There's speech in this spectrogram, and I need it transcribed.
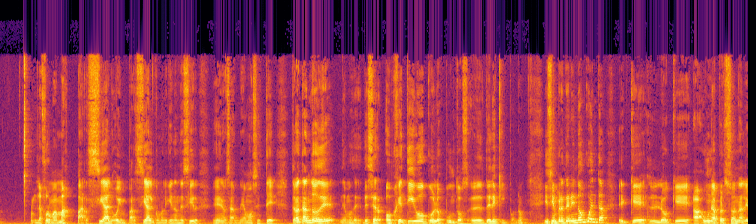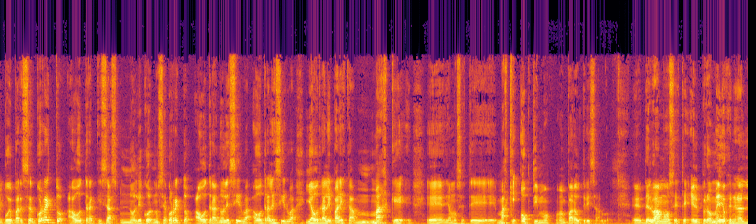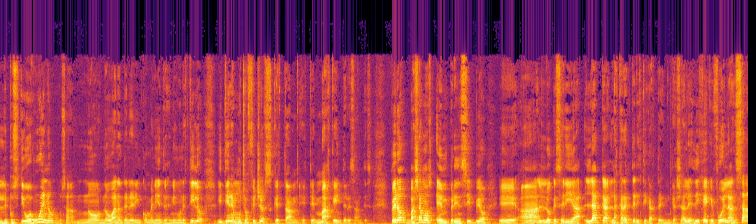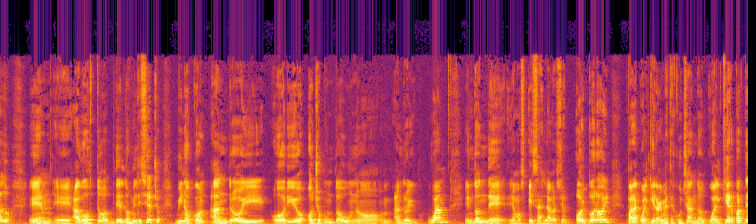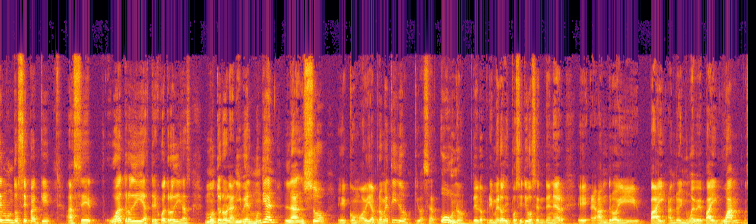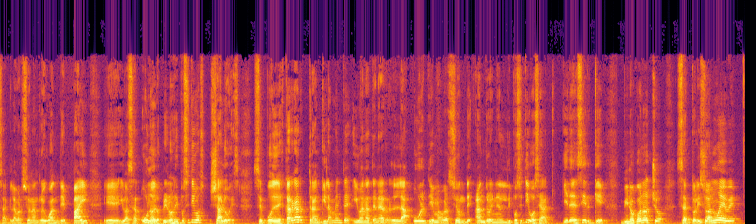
la forma más parcial o imparcial, como le quieran decir, eh, o sea, digamos, este, tratando de, digamos, de, ser objetivo con los puntos eh, del equipo, ¿no? Y siempre teniendo en cuenta eh, que lo que a una persona le puede parecer correcto, a otra quizás no, le, no sea correcto, a otra no le sirva, a otra le sirva y a otra le parezca más que, digamos, este, más que óptimo para utilizarlo. Eh, del vamos, este, el promedio general del dispositivo es bueno, o sea, no, no, van a tener inconvenientes de ningún estilo y tiene muchos features que están este, más que interesantes. Pero vayamos en principio eh, a lo que sería las características técnicas. Ya les dije que fue lanzado en eh, agosto del 2018, vino con Android Oreo 8.1 Android One, en donde, digamos, esa es la versión. Hoy por hoy, para cualquiera que me esté escuchando en cualquier parte del mundo, sepa que hace 4 días, 3-4 días, Motorola a nivel mundial lanzó, eh, como había prometido, que iba a ser uno de los primeros dispositivos en tener eh, Android Pie, Android 9 Pie One, o sea que la versión Android One de Pie eh, iba a ser uno de los primeros dispositivos, ya lo es. Se puede descargar tranquilamente y van a tener la última versión de Android en el dispositivo, o sea, quiere decir que vino con 8, se actualizó a 9,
